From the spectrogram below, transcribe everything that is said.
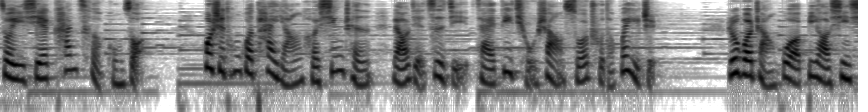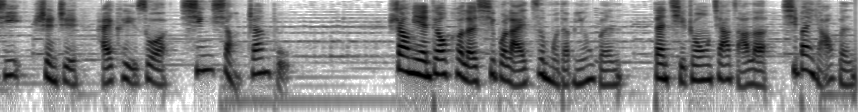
做一些勘测工作，或是通过太阳和星辰了解自己在地球上所处的位置。如果掌握必要信息，甚至还可以做星象占卜。上面雕刻了希伯来字母的铭文，但其中夹杂了西班牙文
